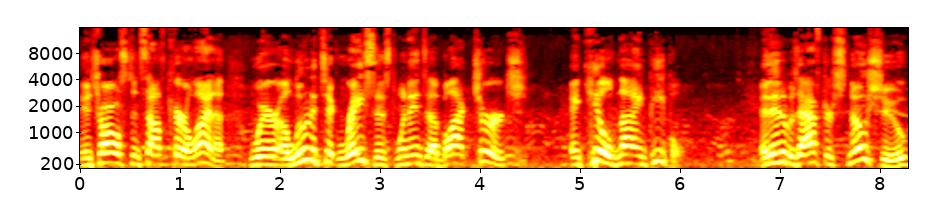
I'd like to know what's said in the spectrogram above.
in Charleston, South Carolina, where a lunatic racist went into a black church and killed nine people. And then it was after Snowshoe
